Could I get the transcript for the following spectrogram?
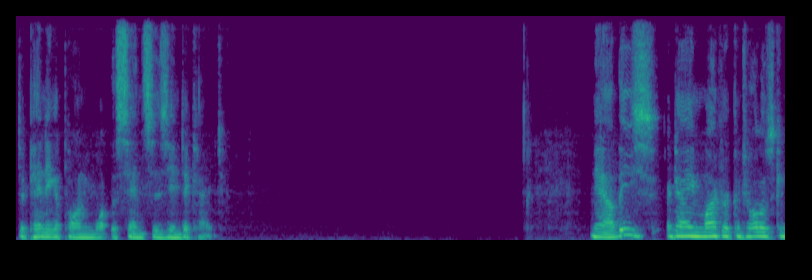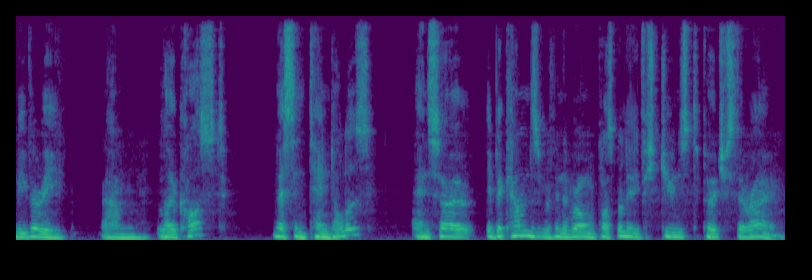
depending upon what the sensors indicate. Now these, again, microcontrollers can be very um, low cost, less than $10. And so it becomes within the realm of possibility for students to purchase their own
